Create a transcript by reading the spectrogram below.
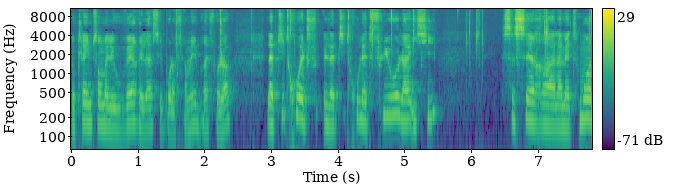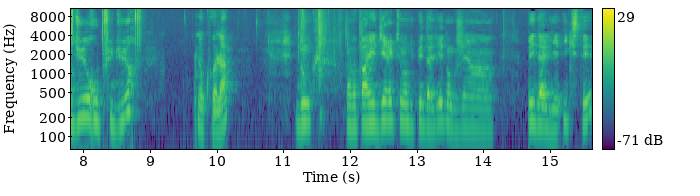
Donc là, il me semble, elle est ouverte et là, c'est pour la fermer. Bref, voilà. La petite, roulette, la petite roulette fluo, là, ici, ça sert à la mettre moins dure ou plus dure. Donc voilà. Donc, on va parler directement du pédalier. Donc j'ai un pédalier XT.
